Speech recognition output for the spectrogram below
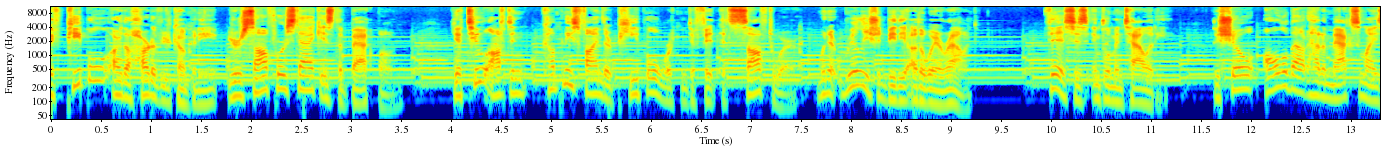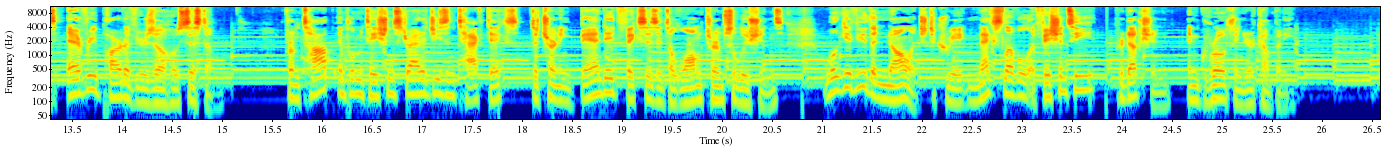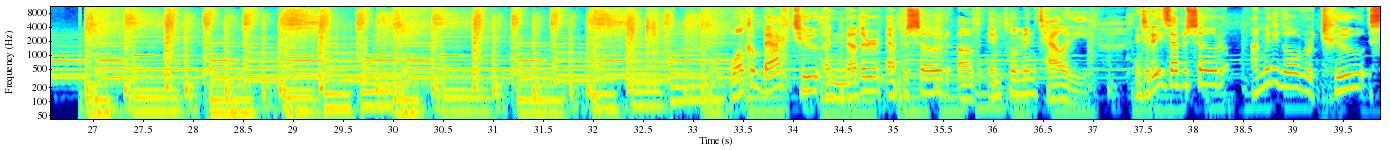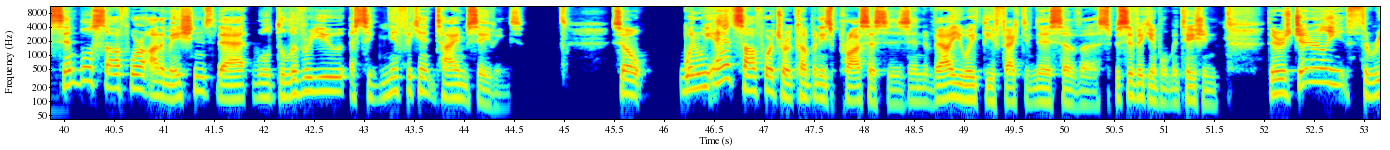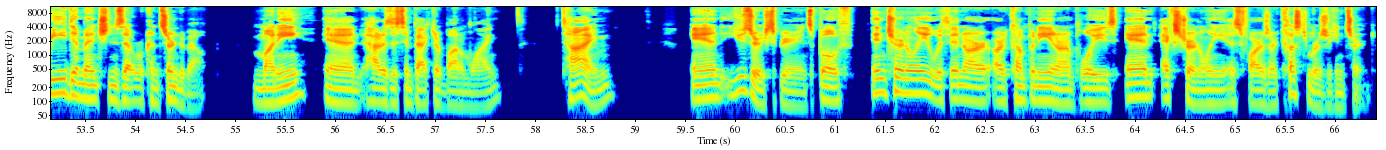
If people are the heart of your company, your software stack is the backbone. Yet too often, companies find their people working to fit its software when it really should be the other way around. This is Implementality, the show all about how to maximize every part of your Zoho system. From top implementation strategies and tactics to turning band aid fixes into long term solutions, we'll give you the knowledge to create next level efficiency, production, and growth in your company. Welcome back to another episode of Implementality. In today's episode, I'm going to go over two simple software automations that will deliver you a significant time savings. So, when we add software to our company's processes and evaluate the effectiveness of a specific implementation, there's generally three dimensions that we're concerned about money and how does this impact our bottom line, time, and user experience, both internally within our, our company and our employees and externally as far as our customers are concerned.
